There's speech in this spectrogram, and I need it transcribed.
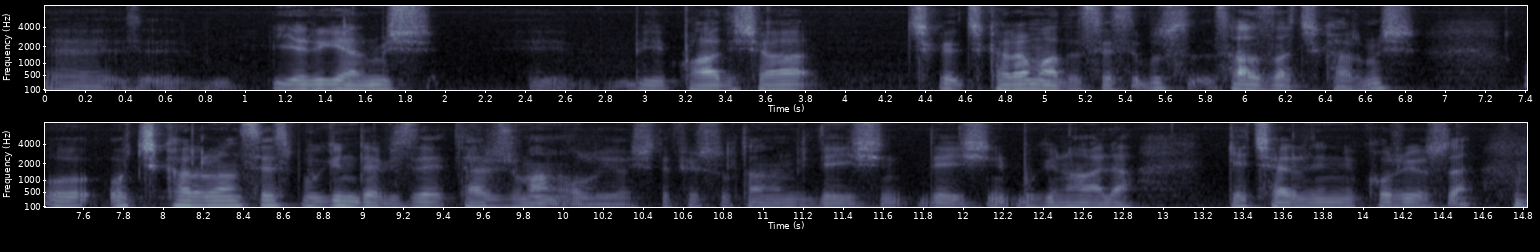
E, yeri gelmiş e, bir padişaha çık çıkaramadığı sesi bu sazla çıkarmış. O, o çıkarılan ses bugün de bize tercüman oluyor. İşte Pir Sultan'ın bir değişin, değişin bugün hala geçerliliğini koruyorsa hı hı.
